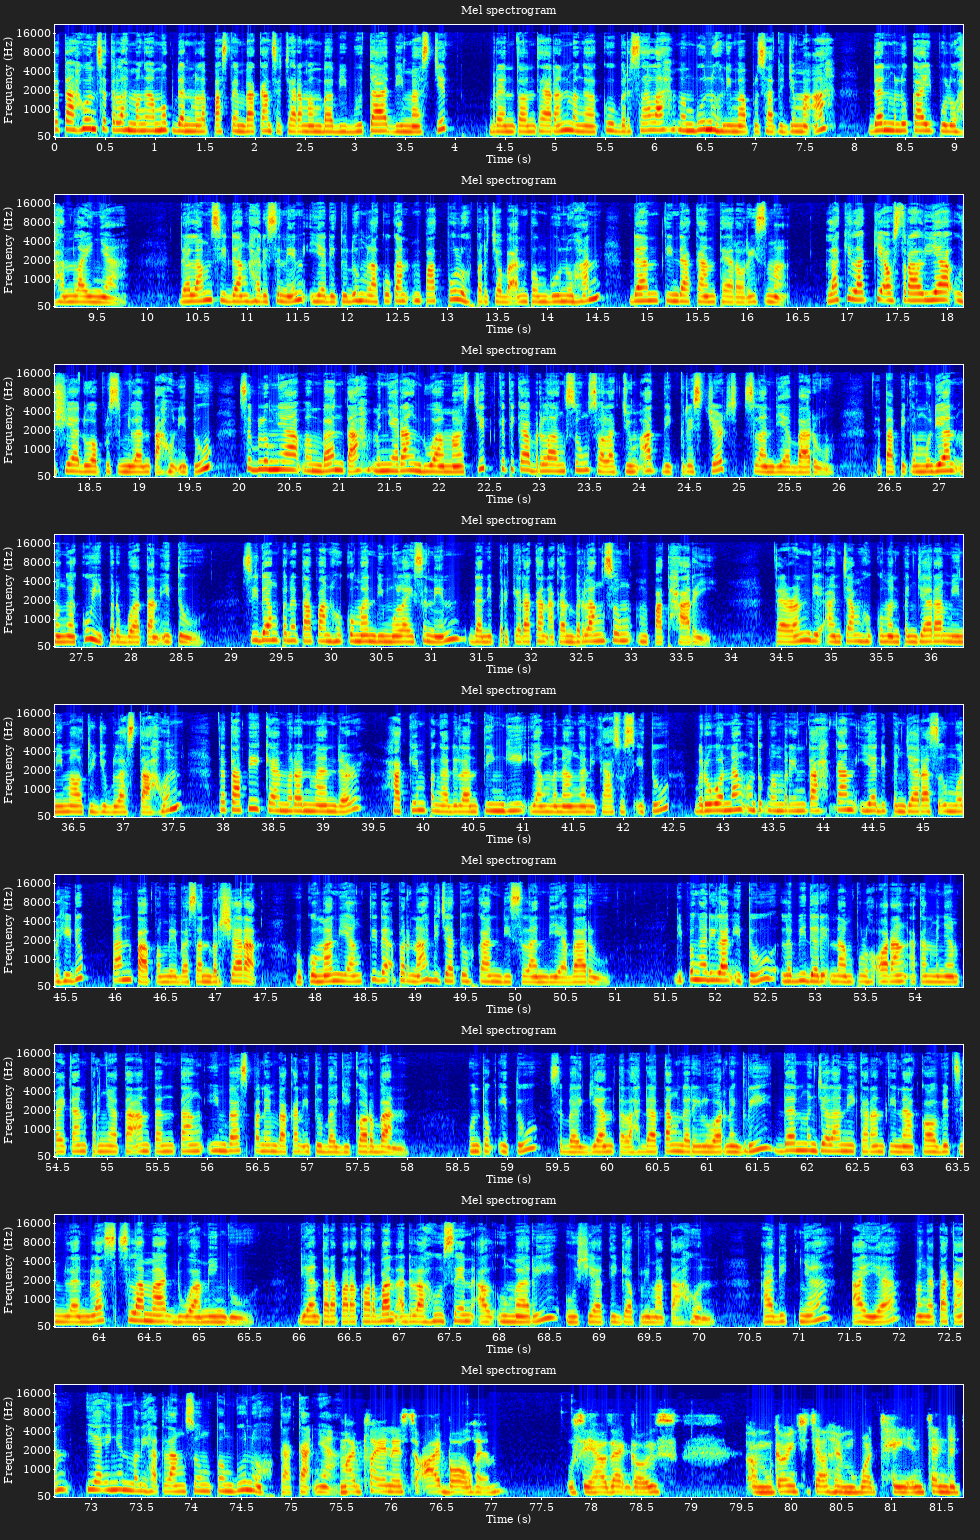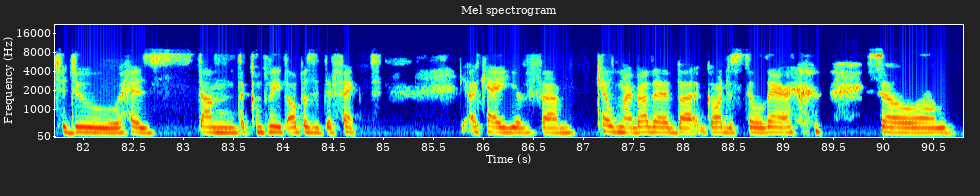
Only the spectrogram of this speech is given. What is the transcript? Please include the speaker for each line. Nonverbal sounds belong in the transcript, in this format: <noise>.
Speaker 1: Setahun setelah mengamuk dan melepas tembakan secara membabi buta di masjid, Brenton Tarrant mengaku bersalah membunuh 51 jemaah dan melukai puluhan lainnya. Dalam sidang hari Senin, ia dituduh melakukan 40 percobaan pembunuhan dan tindakan terorisme. Laki-laki Australia usia 29 tahun itu sebelumnya membantah menyerang dua masjid ketika berlangsung sholat Jumat di Christchurch, Selandia Baru, tetapi kemudian mengakui perbuatan itu. Sidang penetapan hukuman dimulai Senin dan diperkirakan akan berlangsung empat hari. Tarrant diancam hukuman penjara minimal 17 tahun, tetapi Cameron Mander, hakim pengadilan tinggi yang menangani kasus itu, berwenang untuk memerintahkan ia dipenjara seumur hidup tanpa pembebasan bersyarat, hukuman yang tidak pernah dijatuhkan di Selandia Baru. Di pengadilan itu, lebih dari 60 orang akan menyampaikan pernyataan tentang imbas penembakan itu bagi korban. Untuk itu, sebagian telah datang dari luar negeri dan menjalani karantina COVID-19 selama dua minggu. Di antara para korban adalah Hussein Al-Umari, usia 35 tahun. Adiknya, Aya, mengatakan ia ingin melihat langsung pembunuh kakaknya.
Speaker 2: My plan is to eyeball him. We'll see how that goes. I'm going to tell him what he intended to do has done the complete opposite effect. Okay, you've um, killed my brother, but God is still there. <laughs> so um,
